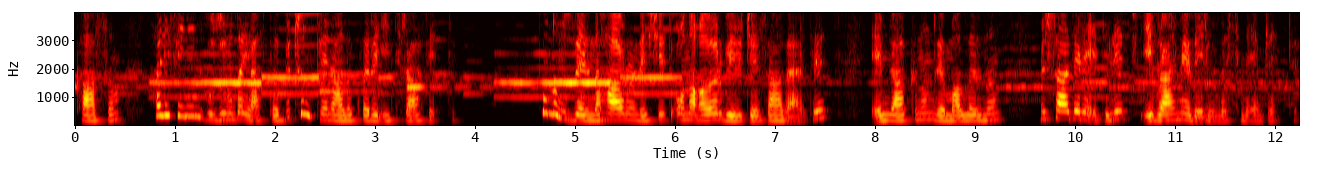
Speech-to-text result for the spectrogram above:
Kasım, halifenin huzurunda yaptığı bütün fenalıkları itiraf etti. Bunun üzerine Harun Reşit ona ağır bir ceza verdi, emlakının ve mallarının müsaade edilip İbrahim'e verilmesini emretti.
